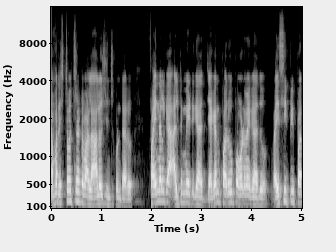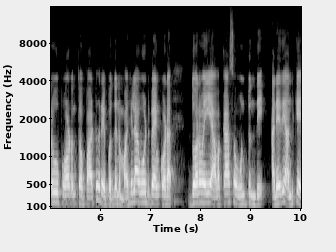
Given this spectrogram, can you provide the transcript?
ఎవరు ఇష్టం వచ్చినట్టు వాళ్ళు ఆలోచించుకుంటారు. ఫైనల్గా అల్టిమేట్గా జగన్ పరువు పోవడమే కాదు వైసీపీ పరువు పోవడంతో పాటు రేపొద్దున మహిళా ఓటు బ్యాంక్ కూడా దూరం అయ్యే అవకాశం ఉంటుంది అనేది అందుకే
